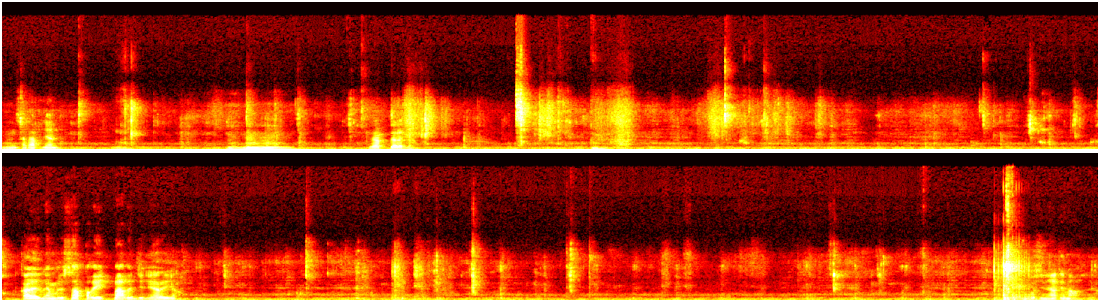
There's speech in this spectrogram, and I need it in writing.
Mm, sarap yan. Mm. Sarap talaga. Kaya namin sa pakit packaging area. Ubusin natin mga kasya.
